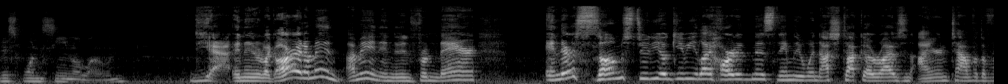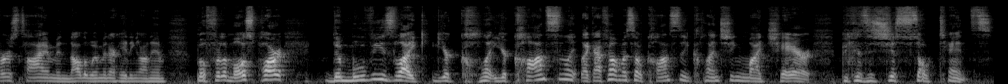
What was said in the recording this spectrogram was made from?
this one scene alone. Yeah, and then they're like, "All right, I'm in, I'm in," and then from there, and there's some Studio Ghibli lightheartedness, namely when Ashitaka arrives in Iron Town for the first time, and all the women are hitting on him. But for the most part, the movie's like you're cl- you're constantly like I felt myself constantly clenching my chair because it's just so tense.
